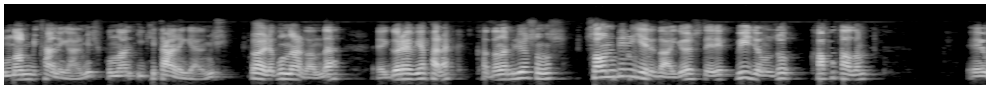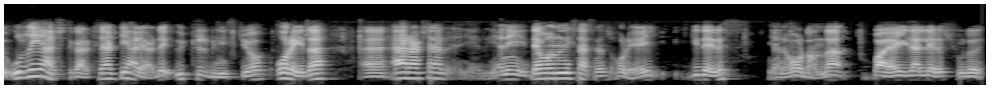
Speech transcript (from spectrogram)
bundan bir tane gelmiş. Bundan iki tane gelmiş. Böyle bunlardan da e, görev yaparak kazanabiliyorsunuz. Son bir yeri daha gösterip videomuzu kapatalım. E, uzayı açtık arkadaşlar. Diğer yerde 300 bin istiyor. Orayı da e, eğer arkadaşlar yani devamını isterseniz oraya gideriz. Yani oradan da bayağı ilerleriz. Şurada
